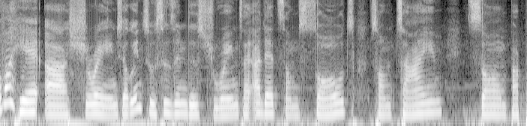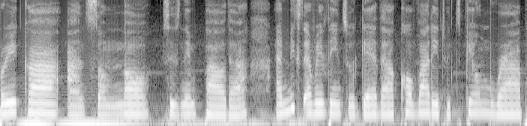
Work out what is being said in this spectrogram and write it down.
over here are shrimps. You're going to season these shrimps. I added some salt some thyme some paprika and some Knorr seasoning powder. I mixed everything together covered it with film wrap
